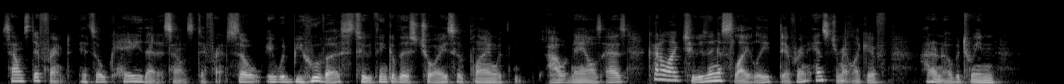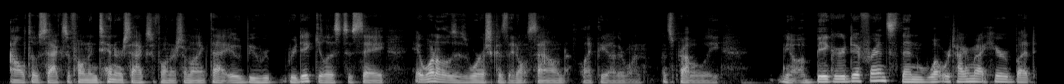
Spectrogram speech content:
Sounds different. It's okay that it sounds different. So it would behoove us to think of this choice of playing without nails as kind of like choosing a slightly different instrument. Like if, I don't know, between alto saxophone and tenor saxophone or something like that. It would be ridiculous to say, hey, one of those is worse because they don't sound like the other one. That's probably, you know, a bigger difference than what we're talking about here, but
